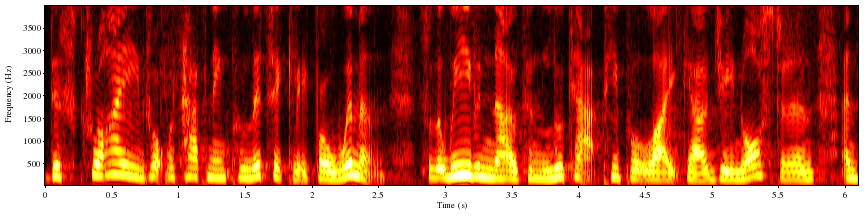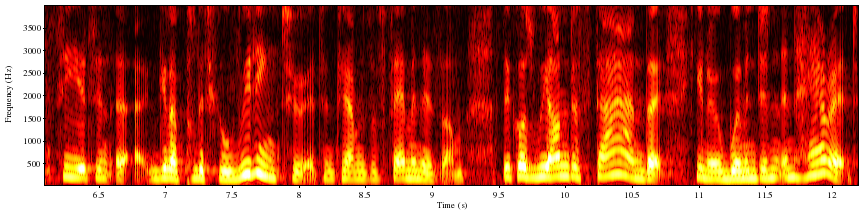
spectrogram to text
described what was happening politically for women, so that we even now can look at people like uh, Jane Austen and, and see it, in, uh, give a political reading to it in terms of feminism, because we understand that you know women didn't inherit.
